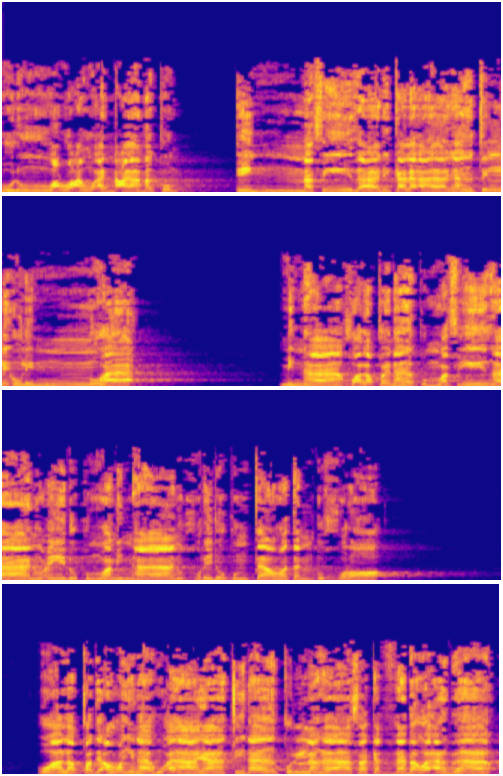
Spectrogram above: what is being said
كلوا وارعوا أنعامكم إن في ذلك لآيات لأولي النهى منها خلقناكم وفيها نعيدكم ومنها نخرجكم تارة أخرى ولقد أريناه آياتنا كلها فكذب وأبى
